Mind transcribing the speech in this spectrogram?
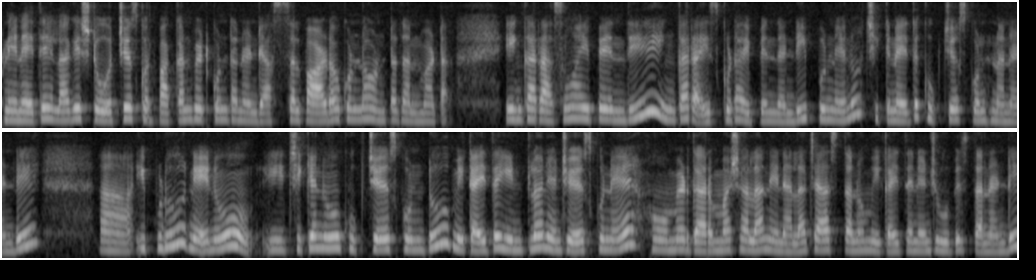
నేనైతే ఇలాగే స్టోర్ చేసుకొని పక్కన పెట్టుకుంటానండి. అస్సలు పాడవకుండా ఉంటుంది అనమాట ఇంకా రసం అయిపోయింది. ఇంకా రైస్ కూడా అయిపోయిందండి. ఇప్పుడు నేను చికెన్ అయితే కుక్ చేసుకుంటున్నానండి. ఇప్పుడు నేను ఈ చికెన్ కుక్ చేసుకుంటూ మీకైతే ఇంట్లో నేను చేసుకునే హోమ్మేడ్ గరం మసాలా నేను ఎలా చేస్తానో మీకైతే నేను చూపిస్తానండి.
